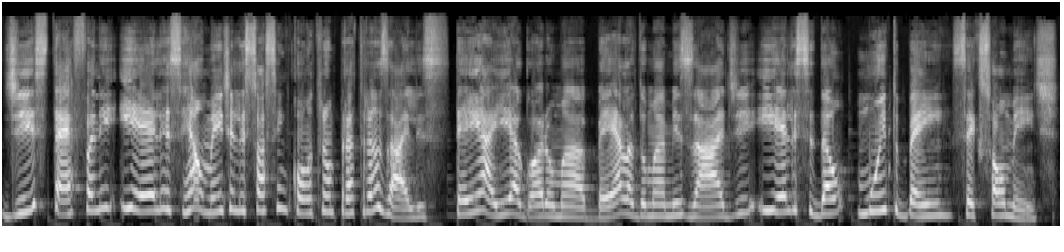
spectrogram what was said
de Stephanie e eles realmente eles só se encontram para transar. Eles têm aí agora uma bela de uma amizade e eles se dão muito bem sexualmente.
